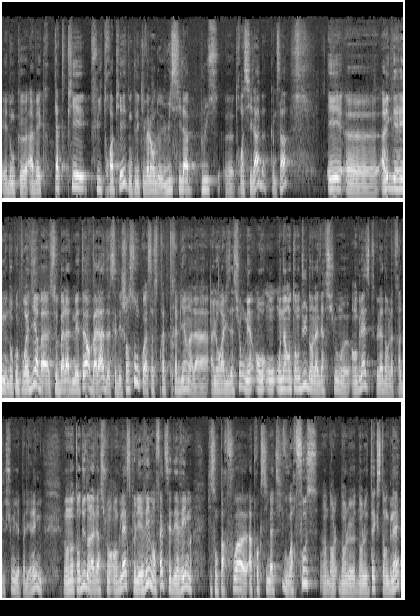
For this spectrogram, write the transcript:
Et donc euh, avec quatre pieds puis trois pieds, donc l'équivalent de huit syllabes plus trois syllabes, comme ça et euh, avec des rimes. Donc on pourrait dire, bah, ce balade metteur, balade, c'est des chansons, quoi. Ça se prête très bien à l'oralisation. Mais on, on, a entendu dans la version euh, anglaise, parce que là dans la traduction il n'y a pas les rimes, mais on a entendu dans la version anglaise que les rimes, en fait, c'est des rimes qui sont parfois euh, approximatives, voire fausses. Hein, dans, dans, le, dans le texte anglais,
